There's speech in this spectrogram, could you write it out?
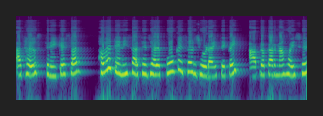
આ થયું સ્ત્રી કેસર. હવે તેની સાથે જ્યારે પુંકેસર જોડાય તે કંઈક આ પ્રકારના હોય છે.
